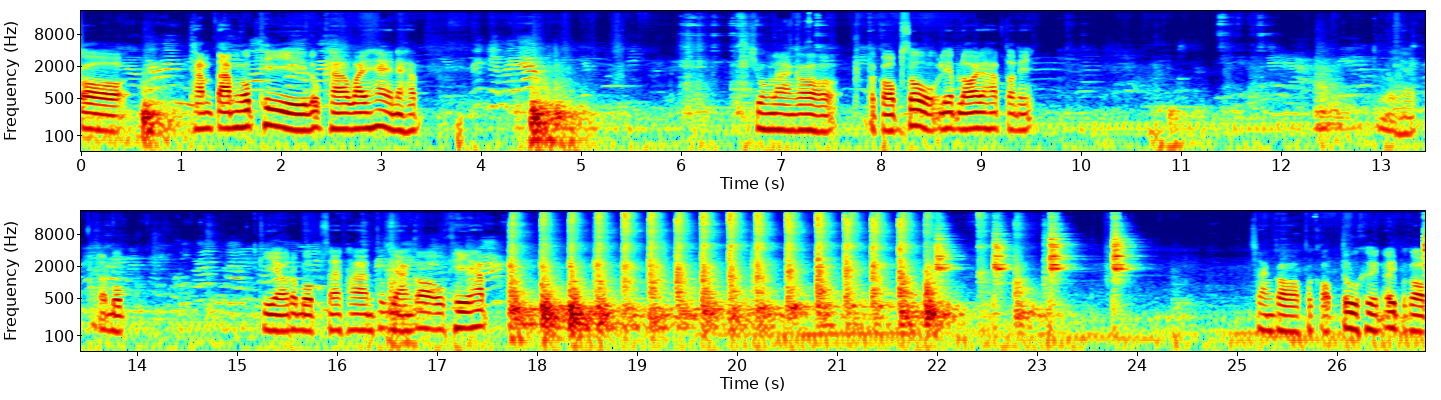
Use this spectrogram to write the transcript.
ก็ทำตามงบที่ลูกค้าไว้ให้นะครับ ช่วงล่างก็ประกอบโซ่เรียบร้อยแล้วครับ ตอนนี้นี่ค ระบบเกี่ยวระบบสายพานทุกอย่างก็โอเคครับ ช่างก็ประกอบตู้คืนเอ้ยประกอบ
